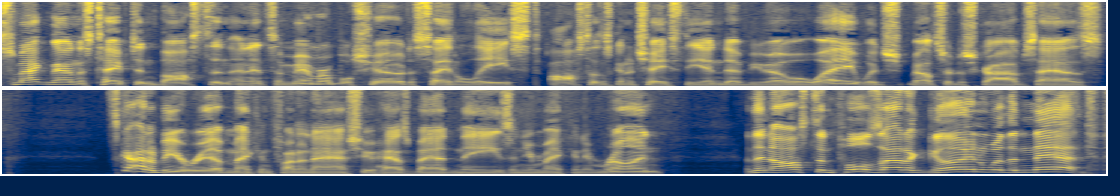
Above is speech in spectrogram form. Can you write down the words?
SmackDown is taped in Boston and it's a memorable show to say the least. Austin's going to chase the NWO away, which Meltzer describes as it's got to be a rib making fun of Nash who has bad knees and you're making him run. And then Austin pulls out a gun with a net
